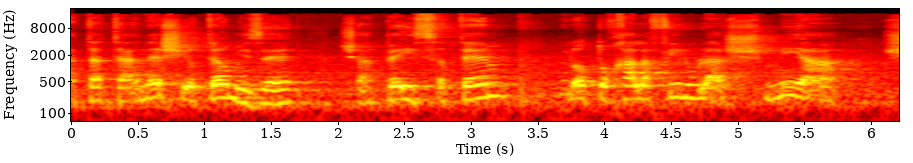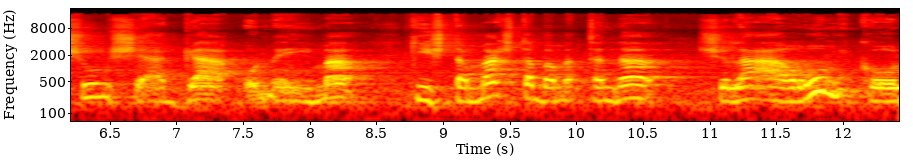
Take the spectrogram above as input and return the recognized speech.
אתה תענש יותר מזה שהפה ייסתם ולא תוכל אפילו להשמיע שום שאגה או נעימה, כי השתמשת במתנה של הערום מכל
